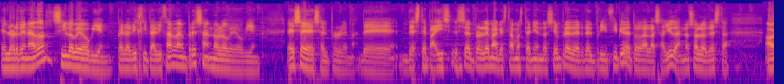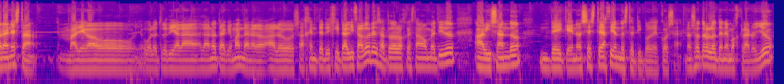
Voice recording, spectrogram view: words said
El ordenador sí lo veo bien, pero digitalizar la empresa no lo veo bien. Ese es el problema de, este país, ese es el problema que estamos teniendo siempre desde el principio de todas las ayudas, no solo de esta. Ahora en esta me ha llegado, llegó el otro día la, nota que mandan a, los agentes digitalizadores, a todos los que estamos metidos, avisando de que no se esté haciendo este tipo de cosas. Nosotros lo tenemos claro. Yo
